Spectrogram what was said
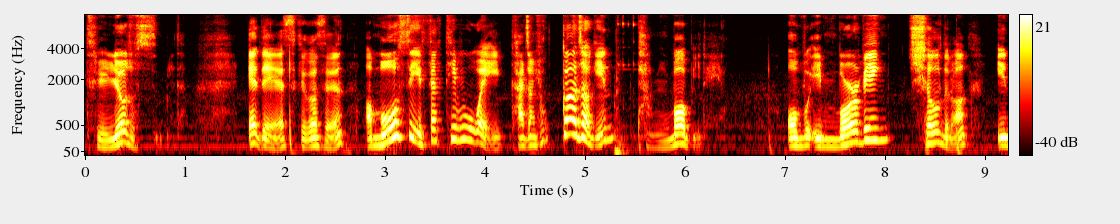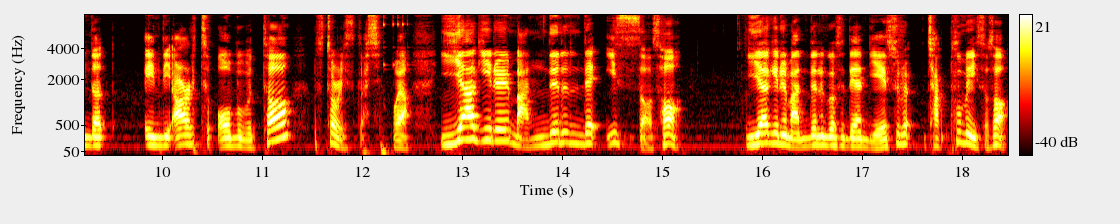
들려줬습니다. 에 대해서 그것은 most effective way 가장 효과적인 방법이래요. of involving children in the in the art of부터 stories까지 뭐야 이야기를 만드는 데 있어서 이야기를 만드는 것에 대한 예술 작품에 있어서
